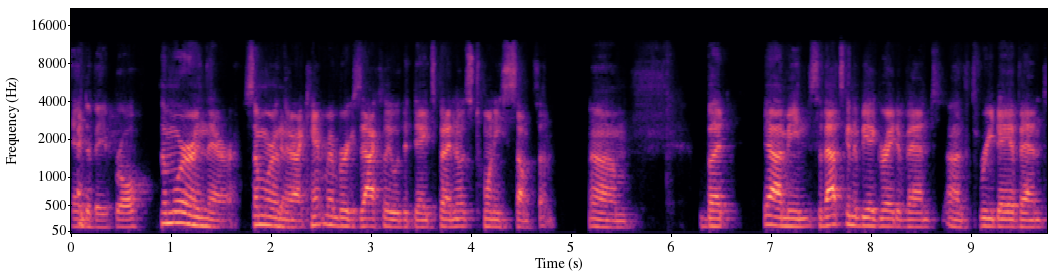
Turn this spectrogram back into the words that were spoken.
End of April, somewhere in there, somewhere in yeah. there. I can't remember exactly what the dates, but I know it's 20 something. Um, but yeah, I mean, so that's going to be a great event, a three day event.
